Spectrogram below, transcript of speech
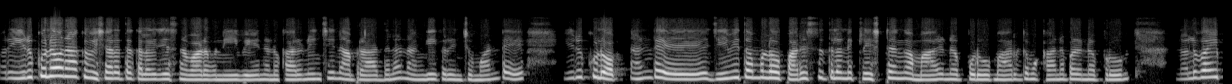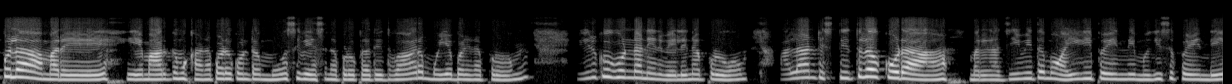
మరి ఇరుకులో నాకు విశాలత కలుగజేసిన వాడవు నీవే. నన్ను కరుణించి నా ప్రార్థనను అంగీకరించుము. అంటే ఇరుకులో అంటే జీవితంలో పరిస్థితులని క్లిష్టంగా మారినప్పుడు, మార్గము కనపడినప్పుడు, నలువైపులా మరి ఏ మార్గము కనపడకుండా మూసివేసినప్పుడు, ప్రతి ద్వారం మూయబడినప్పుడు, ఇరుకు గుండా నేను వెళ్ళినప్పుడు, అలాంటి స్థితిలో కూడా మరి నా జీవితము అయిగిపోయింది, ముగిసిపోయింది.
